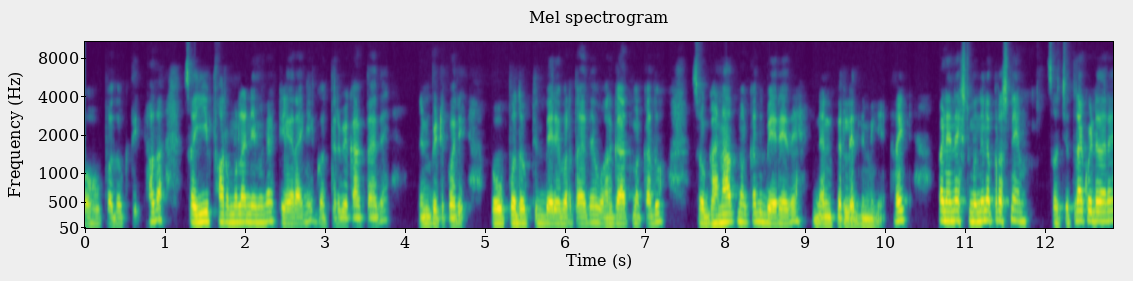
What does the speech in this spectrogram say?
ಬಹುಪದೋಕ್ತಿ. ಹೌದಾ? ಸೊ ಈ ಫಾರ್ಮುಲಾ ನಿಮಗೆ ಕ್ಲಿಯರ್ ಆಗಿ ಗೊತ್ತಿರಬೇಕಾಗ್ತಾ ಇದೆ. ನೆನ್ಪಿಟ್ಕೋರಿ. ಬಹುಪದೋಕ್ತಿದ್ ಬೇರೆ ಬರ್ತಾ ಇದೆ ವರ್ಗಾತ್ಮಕ ಅದು ಸೊ ಘನಾತ್ಮಕದು ಬೇರೆ ಇದೆ, ನೆನಪಿರ್ಲಿದ್ ನಿಮಗೆ ರೈಟ್ ಬನ್ನಿ ನೆಕ್ಸ್ಟ್ ಮುಂದಿನ ಪ್ರಶ್ನೆ. ಸೊ ಚಿತ್ರ ಕೊಟ್ಟಿದ್ದಾರೆ.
